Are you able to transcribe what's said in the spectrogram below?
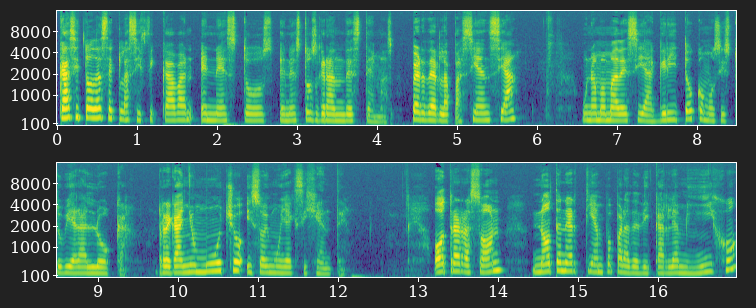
casi todas se clasificaban en estos en estos grandes temas. Perder la paciencia, una mamá decía, grito como si estuviera loca, regaño mucho y soy muy exigente. Otra razón, no tener tiempo para dedicarle a mi hijo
